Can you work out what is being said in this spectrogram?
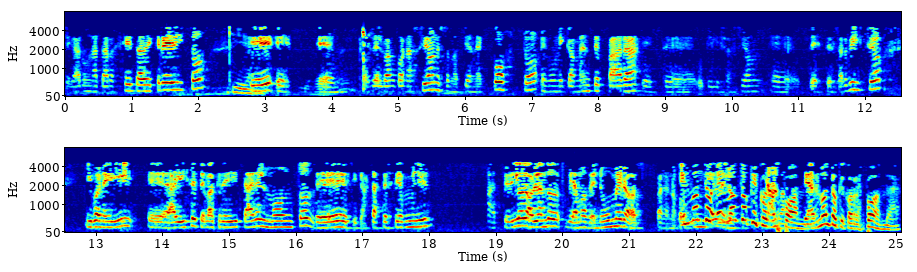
llegar una tarjeta de crédito que eh, es del Banco Nación, eso no tiene costo, es únicamente para este, utilización eh, de este servicio. Y bueno, y ahí se te va a acreditar el monto de, si gastaste 100 mil Ah, te digo hablando, digamos, de números para no el monto el monto que corresponda, el monto que corresponda.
